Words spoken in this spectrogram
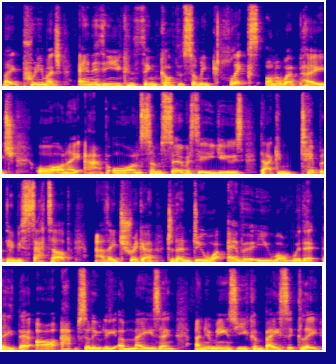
Like pretty much anything you can think of that somebody clicks on a web page or on a app or on some service that you use that can typically be set up as a trigger to then do whatever you want with it. They they are absolutely amazing, and it means you can basically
